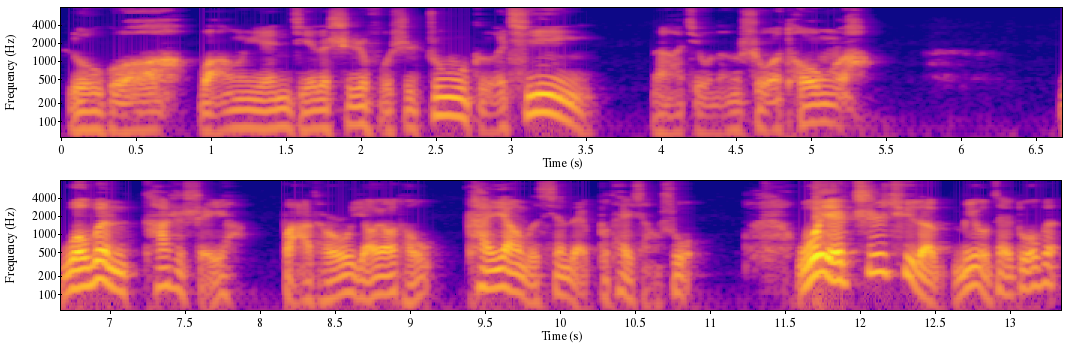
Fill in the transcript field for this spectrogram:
如果王元杰的师傅是诸葛青，那就能说通了。”我问他是谁呀？把头摇摇头，看样子现在不太想说。我也知趣的没有再多问。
